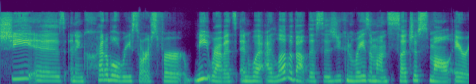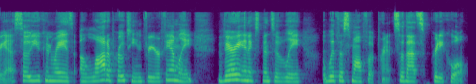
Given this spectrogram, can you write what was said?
She is an incredible resource for meat rabbits. And what I love about this is you can raise them on such a small area. So you can raise a lot of protein for your family very inexpensively with a small footprint. So that's pretty cool.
